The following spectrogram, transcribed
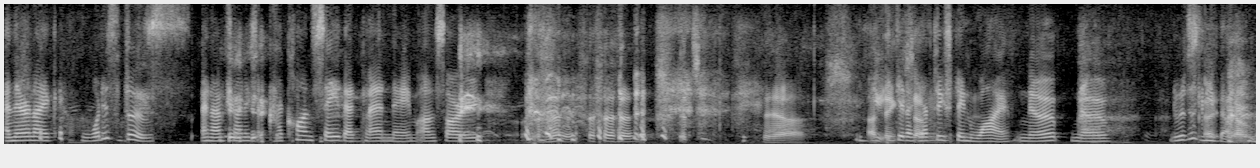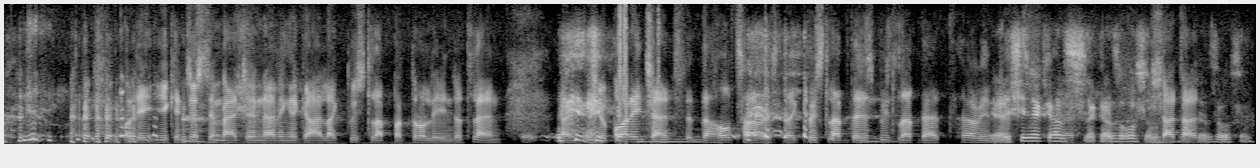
and they're like, "What is this?" And I'm trying to, say, I can't say that clan name. I'm sorry. it's, yeah. I You, think you, like, you have to explain why. Nope, no. We'll just leave Uh, that. well, you, you can just imagine having a guy like Pustlap Patrolli in your clan. And your party chat the whole time is like Pustlap this, Pustlap that. I mean, Yeah, it's- see, that guy's, that guy's awesome. Shout that out. guy's awesome.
